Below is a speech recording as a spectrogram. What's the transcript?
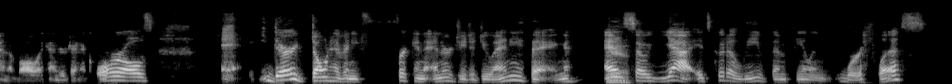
anabolic androgenic orals. eh, They don't have any freaking energy to do anything. And Yeah. so, yeah, it's going to leave them feeling worthless.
